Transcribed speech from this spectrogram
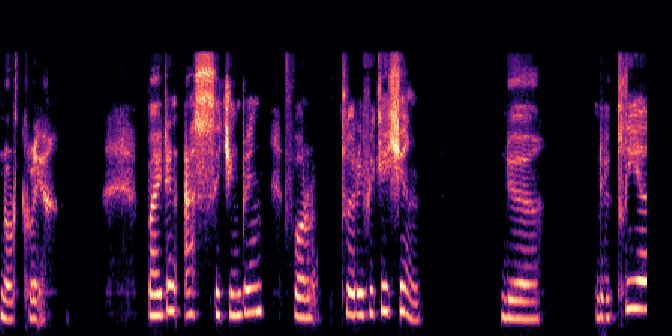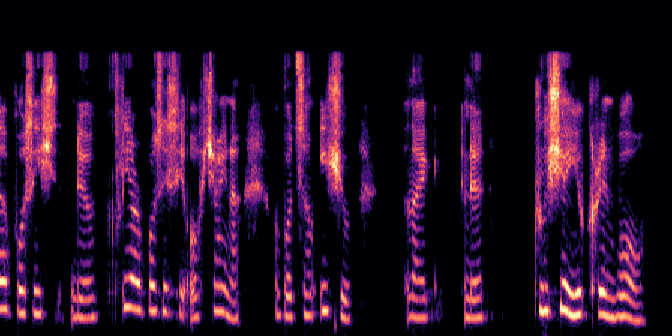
North Korea. Biden asked Xi Jinping for clarification. The the clear position the clear position of China about some issue like the Russia-Ukraine war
